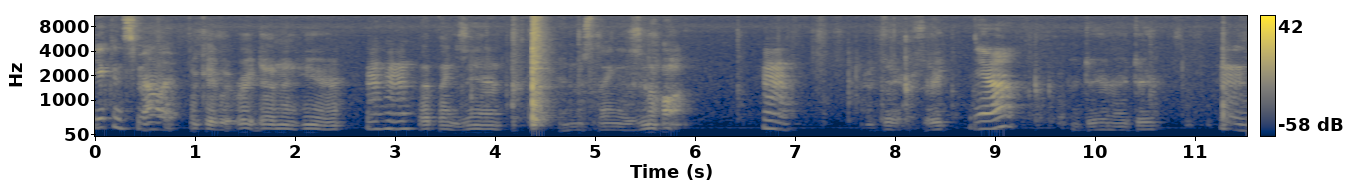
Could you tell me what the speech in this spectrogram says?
you can smell it. Okay, but right down in here, Mm-hmm. that thing's in, and this thing is not. Hmm. Right there, see? Yeah. Right there and right there. Hmm.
